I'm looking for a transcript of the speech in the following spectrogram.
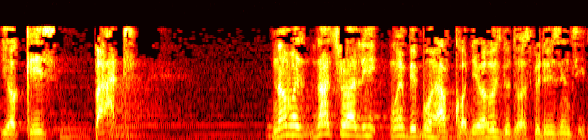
your case bad. Naturally, when people have cut, they always go to hospital, isn't it?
